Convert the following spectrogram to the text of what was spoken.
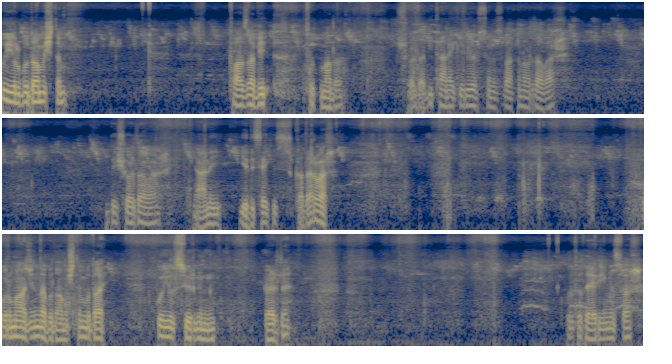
Bu yıl budamıştım. Fazla bir tutmadı. Şurada bir tane görüyorsunuz. Bakın orada var. Bir de şurada var. Yani 7-8 kadar var. Hurma ağacını da budamıştım. Bu da bu yıl sürgün verdi. Burada da eriğimiz var.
